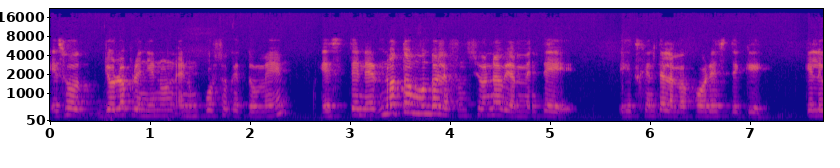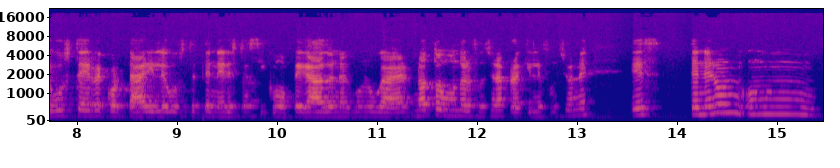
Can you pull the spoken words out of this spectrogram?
Eso yo lo aprendí en un, en un curso que tomé, es tener, no a todo el mundo le funciona, obviamente es gente a lo mejor este que, que le guste recortar y le guste tener esto así como pegado en algún lugar, no a todo el mundo le funciona, pero a quien le funcione, es tener un, un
